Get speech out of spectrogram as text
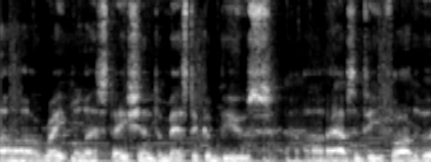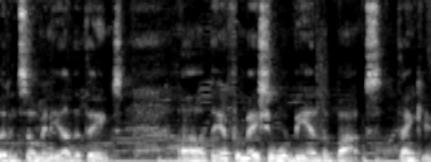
uh, rape, molestation, domestic abuse, uh, absentee fatherhood, and so many other things. Uh, the information will be in the box. Thank you.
